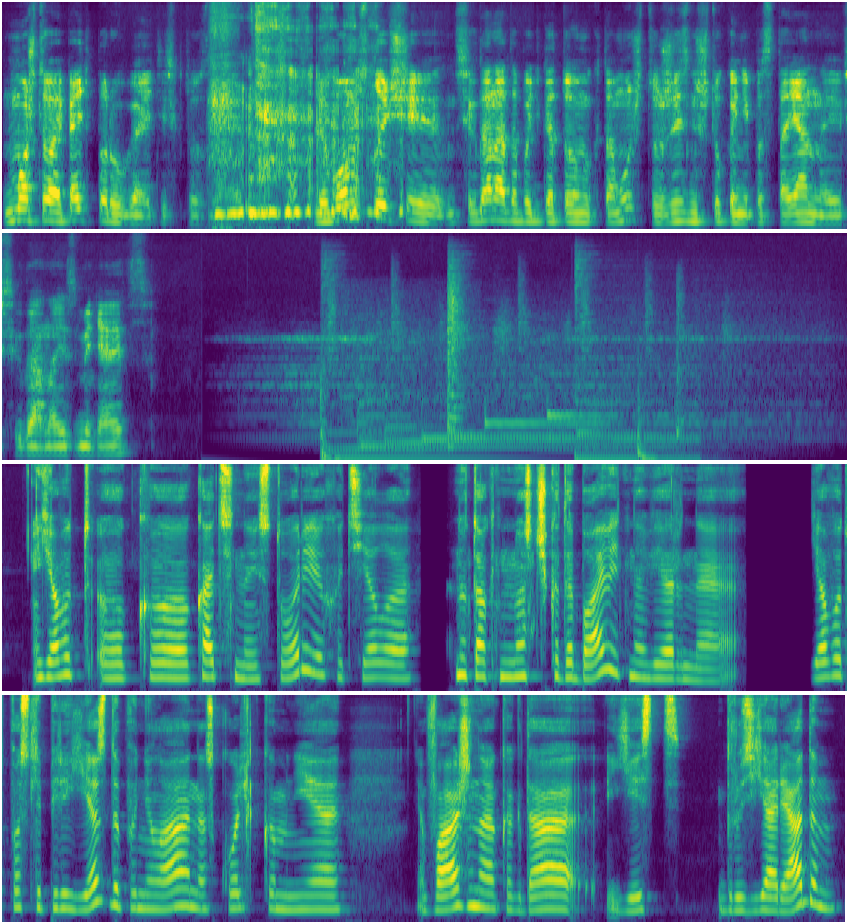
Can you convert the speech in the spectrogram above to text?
Может, вы опять поругаетесь, кто знает. В любом случае, всегда надо быть готовым к тому, что жизнь штука непостоянная, и всегда она изменяется. Я вот э, к Катиной истории хотела, ну так, немножечко добавить, наверное. Я вот после переезда поняла, насколько мне важно, когда есть друзья рядом,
